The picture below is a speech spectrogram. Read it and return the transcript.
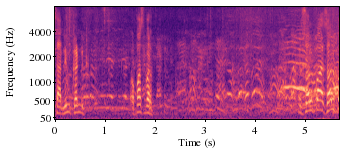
ಸರ್ ನಿಮ್ಮ ಕಣ್ಣು ವಾಪಸ್ ಬರುತ್ತೆ ಸ್ವಲ್ಪ ಸ್ವಲ್ಪ.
